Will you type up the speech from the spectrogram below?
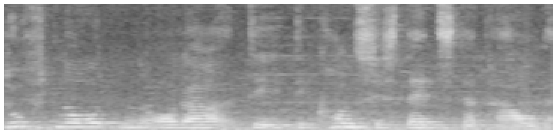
Duftnoten oder die, die Konsistenz der Traube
